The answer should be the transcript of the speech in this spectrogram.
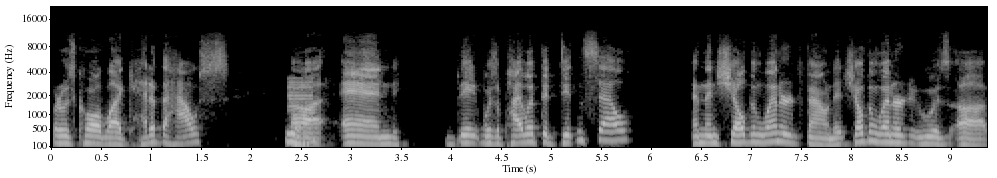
But it was called like Head of the House, uh, and it was a pilot that didn't sell. And then Sheldon Leonard found it. Sheldon Leonard, who was a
